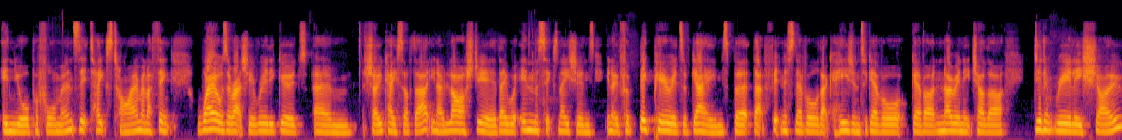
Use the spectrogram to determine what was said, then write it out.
in your performance. It takes time, and I think Wales are actually a really good um, showcase of that. You know, last year they were in the Six Nations, you know, for big periods of games, but that fitness level, that cohesion together, together, knowing each other, didn't really show.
